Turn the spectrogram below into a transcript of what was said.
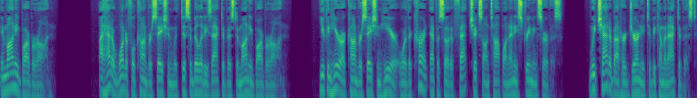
Imani Barbarin. I had a wonderful conversation with disabilities activist Imani Barbarin. You can hear our conversation here or the current episode of Fat Chicks on Top on any streaming service. We chat about her journey to become an activist,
